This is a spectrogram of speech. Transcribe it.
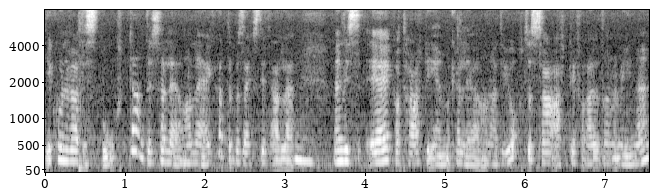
De kunne være despoter, disse lærerne jeg hadde på 60-tallet. Men hvis jeg fortalte hjemme hva lærerne hadde gjort, så sa alltid foreldrene mine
